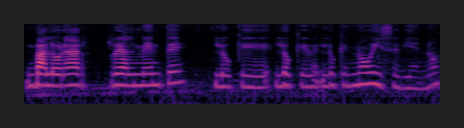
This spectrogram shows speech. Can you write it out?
valorar realmente lo que, lo, que, lo que no hice bien, ¿no?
